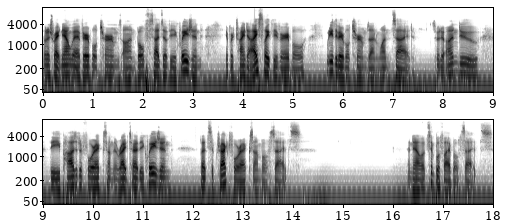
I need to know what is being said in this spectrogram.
Notice right now we have variable terms on both sides of the equation. If we're trying to isolate the variable, we need the variable terms on one side. So to undo the positive 4x on the right side of the equation, let's subtract 4x on both sides. And now let's simplify both sides.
